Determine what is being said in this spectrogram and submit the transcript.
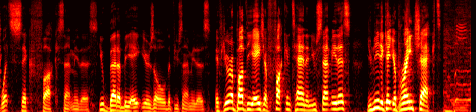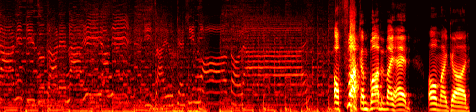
What sick fuck sent me this? You better be eight years old if you sent me this. If you're above the age of fucking 10 and you sent me this, you need to get your brain checked. Oh fuck, I'm bobbing my head. Oh my god.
